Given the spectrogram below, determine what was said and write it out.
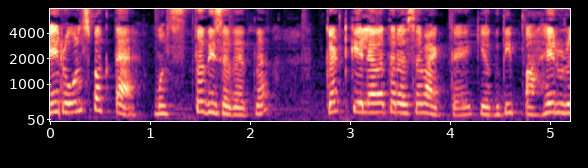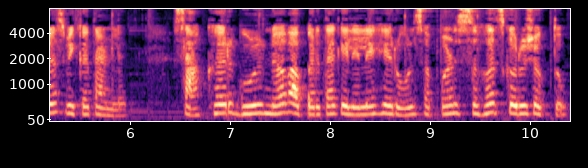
हे रोल्स बघताय मस्त दिसत आहेत ना? कट केल्यावर तर असं वाटतंय की अगदी बाहेरूनच विकत आणलेत. साखर गुळ न वापरता केलेले हे रोल्स आपण सहज करू शकतो.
